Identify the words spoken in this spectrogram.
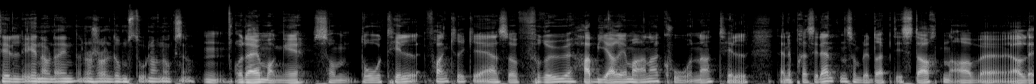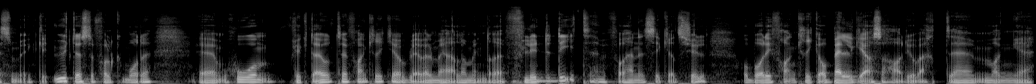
til en av de internasjonale domstolene også. Mm, og det er jo mange som dro til Frankrike. altså Fru Habyarimana, kona til denne presidenten som ble drept i starten av uh, det som egentlig utløste folkemordet. Uh, hun flykta jo til Frankrike og ble vel mer eller mindre flydd dit for hennes sikkerhets skyld. Og både i Frankrike og Belgia så har det jo vært uh, mange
